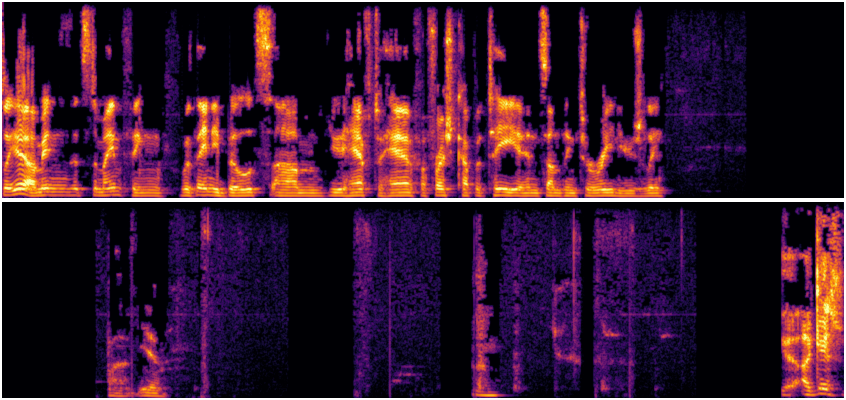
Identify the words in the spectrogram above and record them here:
So yeah, I mean, that's the main thing with any builds. Um, you have to have a fresh cup of tea and something to read usually. But yeah. Um, yeah, I guess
